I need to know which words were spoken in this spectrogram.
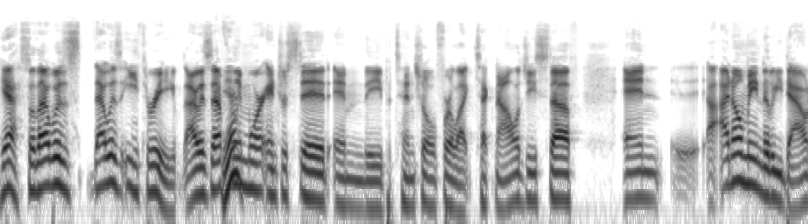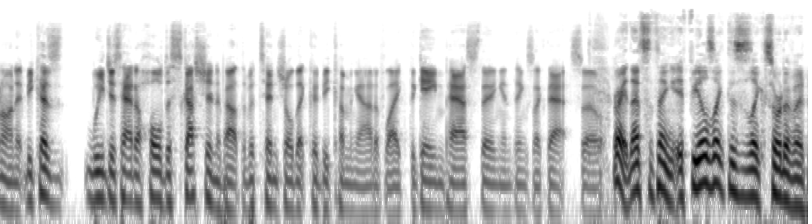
Yeah, so that was that was E3. I was definitely Yeah. more interested in the potential for like technology stuff, and uh, I don't mean to be down on it because we just had a whole discussion about the potential that could be coming out of like the Game Pass thing and things like that. So right, that's the thing. It feels like this is like sort of a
